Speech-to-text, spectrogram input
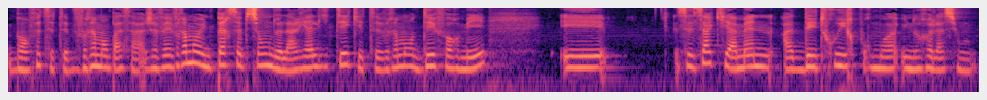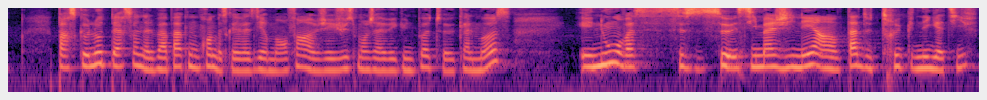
ben, en fait, c'était vraiment pas ça. J'avais vraiment une perception de la réalité qui était vraiment déformée. Et c'est ça qui amène à détruire pour moi une relation. Parce que l'autre personne, elle va pas comprendre parce qu'elle va se dire, mais enfin, j'ai juste mangé avec une pote euh, calmos. Et nous, on va s'imaginer un tas de trucs négatifs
